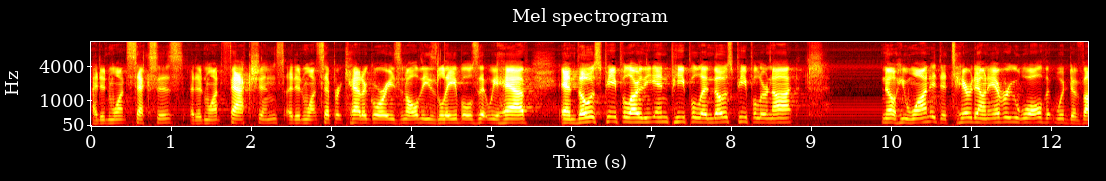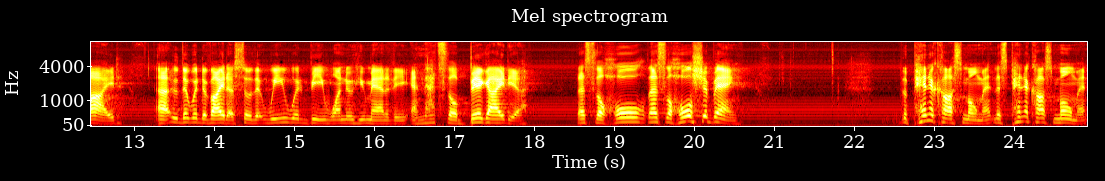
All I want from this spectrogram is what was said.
I didn't want sexes. I didn't want factions. I didn't want separate categories and all these labels that we have. And those people are the in people and those people are not. No, he wanted to tear down every wall that would divide, uh, that would divide us so that we would be one new humanity. And that's the big idea. That's the whole, that's the whole shebang. The Pentecost moment, this Pentecost moment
